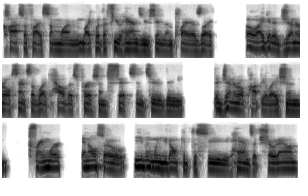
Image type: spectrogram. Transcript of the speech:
classify someone like with a few hands you've seen them play as like, oh, I get a general sense of like how this person fits into the the general population framework. And also, even when you don't get to see hands at showdown,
